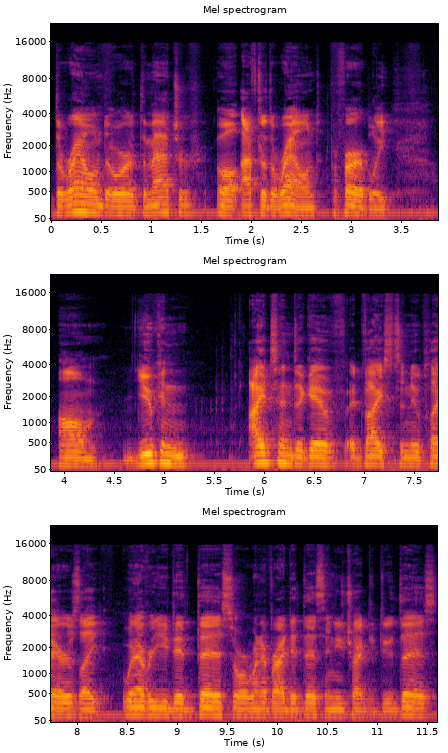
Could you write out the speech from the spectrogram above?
the round or the match or well after the round preferably um you can I tend to give advice to new players like whenever you did this or whenever I did this and you tried to do this,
